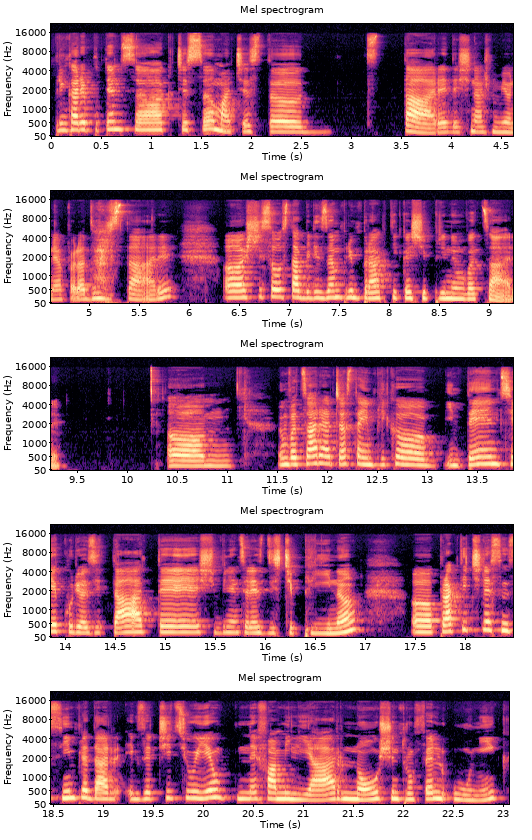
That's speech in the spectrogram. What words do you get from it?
prin care putem să accesăm această stare, deși n-aș numi eu neapărat doar stare, uh, și să o stabilizăm prin practică și prin învățare. Um, învățarea aceasta implică intenție, curiozitate și, bineînțeles, disciplină. Uh, practicile sunt simple, dar exercițiul e nefamiliar, nou și într-un fel unic,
